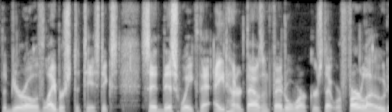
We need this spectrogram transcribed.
The Bureau of Labor Statistics said this week that 800,000 federal workers that were furloughed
